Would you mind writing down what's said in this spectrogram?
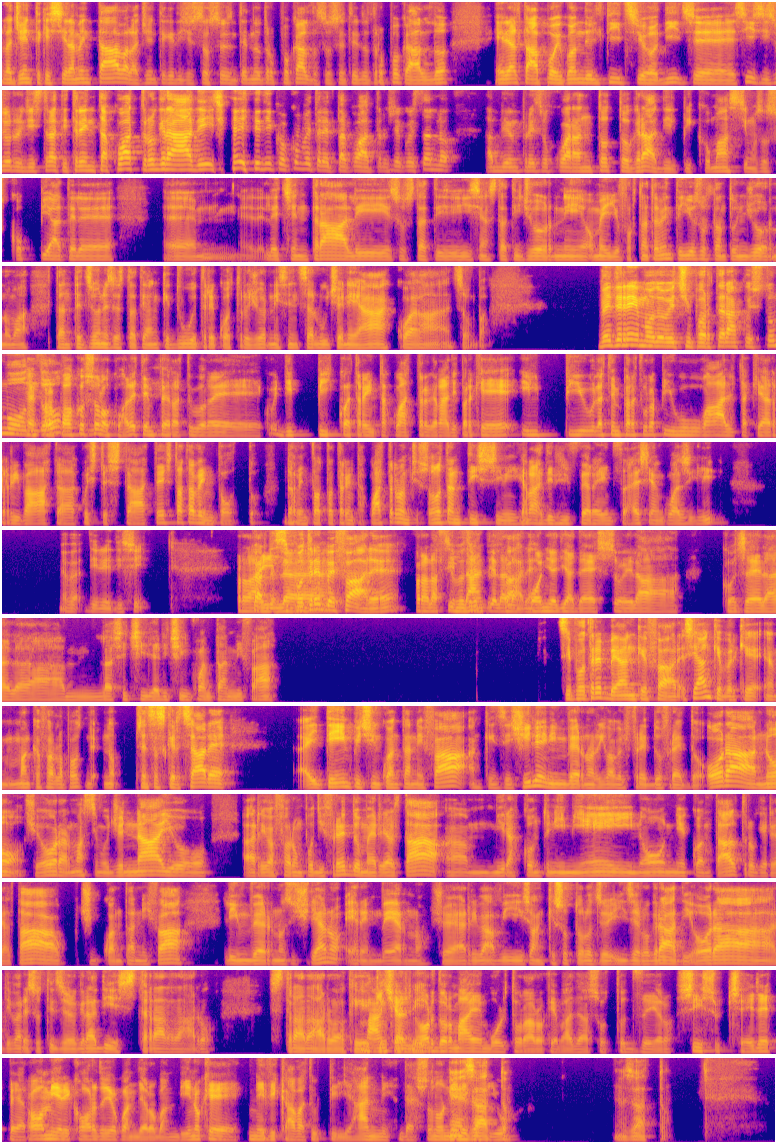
la gente che si lamentava, la gente che dice sto sentendo troppo caldo, sto sentendo troppo caldo. In realtà poi quando il tizio dice sì, si sono registrati 34 gradi, cioè io dico come 34? Cioè quest'anno abbiamo preso 48 gradi, il picco massimo, sono scoppiate le, ehm, le centrali, sono stati, siamo stati giorni, o meglio, fortunatamente io soltanto un giorno, ma tante zone sono state anche due, tre, quattro giorni senza luce né acqua, insomma Vedremo dove ci porterà questo mondo. Cioè, fra poco sono qua le temperature di picco a 34 gradi, perché più, la temperatura più alta che è arrivata quest'estate è stata 28. Da 28 a 34 non ci sono tantissimi gradi di differenza, eh, siamo quasi lì. Eh beh, direi di sì. Fra Guarda, il, si potrebbe fare... Fra la Finlandia, la. Lapponia di adesso e la, cos'è, la, la, la Sicilia di 50 anni fa. Si potrebbe anche fare, sì, anche perché eh, manca farla apposta, no, senza scherzare, ai tempi 50 anni fa, anche in Sicilia in inverno arrivava il freddo freddo. Ora no, cioè ora al massimo gennaio arriva a fare un po' di freddo, ma in realtà um, mi raccontano i miei nonni e quant'altro che in realtà 50 anni fa l'inverno siciliano era inverno, cioè arrivavi anche sotto lo zero, i 0 gradi. Ora arrivare sotto i 0 gradi è strararo strararo che, Ma che anche al nord ormai è molto raro che vada sotto zero. Sì, succede, però mi ricordo io quando ero bambino che nevicava tutti gli anni, adesso non nevica esatto. più. Esatto.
